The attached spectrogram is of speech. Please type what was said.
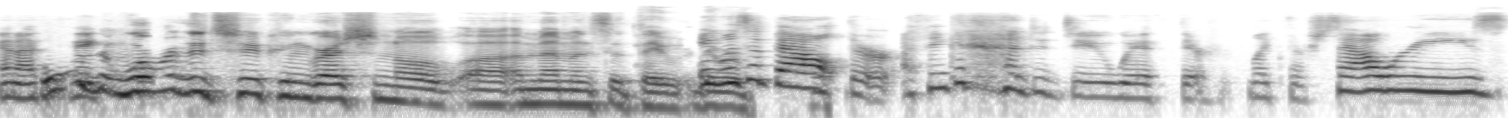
And I what think were the, what were the two congressional uh, amendments that they? they it was were... about their. I think it had to do with their like their salaries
